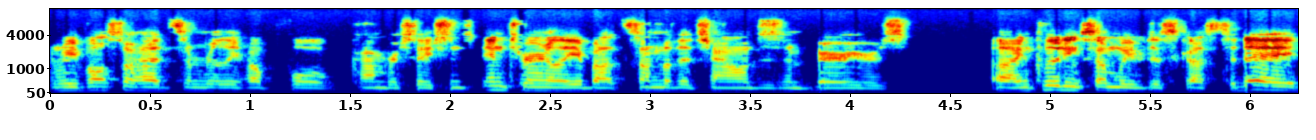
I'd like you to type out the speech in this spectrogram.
and we've also had some really helpful conversations internally about some of the challenges and barriers, uh, including some we've discussed today,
